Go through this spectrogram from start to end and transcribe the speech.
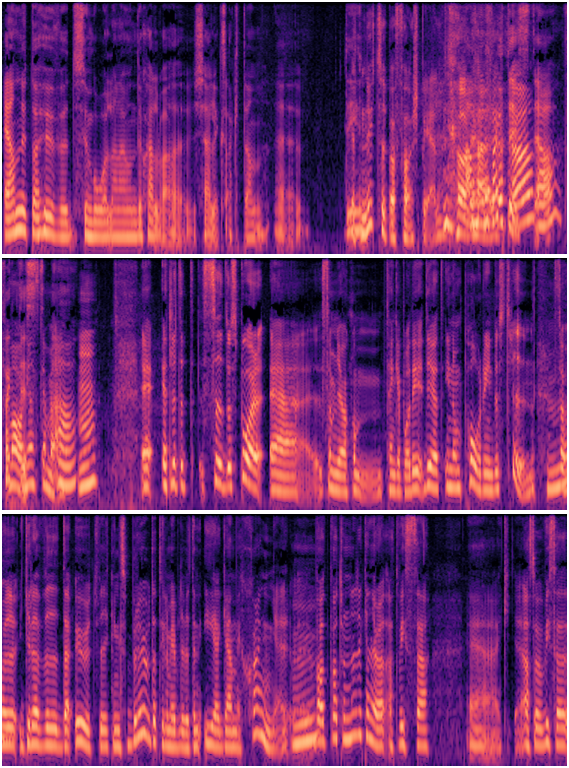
en av huvudsymbolerna under själva kärleksakten. Eh, det är... Ett nytt typ av förspel. ja, men faktiskt, ja. ja. faktiskt. Magen ska med. Ja. Mm. Eh, ett litet sidospår eh, som jag kom tänka på, det, det, är att inom porrindustrin mm. så har ju gravida utvikningsbrudar till och med blivit en egen genre. Mm. Vad, vad, tror ni det kan göra att vissa, eh, alltså vissa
